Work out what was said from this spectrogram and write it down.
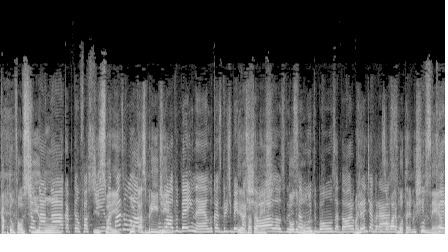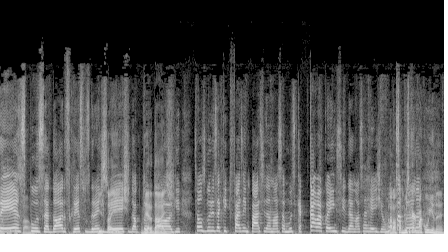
Capitão teve. O seu Faustino. Naná, Capitão Faustino. Isso aí. É quase um Lucas Bride. Um Laudo bem, né? Lucas Bride bem Exatamente. pachola. Os guris são muito bons, adoro. Grande mas abraço. olha, botaria no chinelo Os. Crespos, adoro os Crespos. Grande Isso aí. beijo, Dr. Verdade. Dog. São os guris aqui que fazem parte da nossa música camacuense da nossa região. Muito A nossa bacana. música camacuína.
